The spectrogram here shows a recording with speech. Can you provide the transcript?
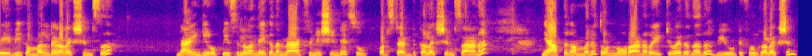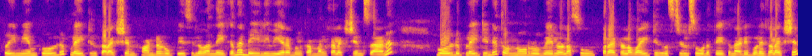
ബേബി കമ്മലിന്റെ കളക്ഷൻസ് നയന്റി റുപ്പീസിൽ വന്നേക്കുന്ന മാറ്റ് ഫിനിഷിന്റെ സൂപ്പർ സ്റ്റഡ് കളക്ഷൻസ് ആണ്. ഞാത്ത് കമ്മൽ തൊണ്ണൂറാണ് റേറ്റ് വരുന്നത്. Beautiful collection premium gold plated collection hundred റുപ്പീസിൽ വന്നേക്കുന്ന ഡെയിലി വിയറബിൾ കമ്മൽ കളക്ഷൻസ് ആണ്. ഗോൾഡ് പ്ലേറ്റിന്റെ തൊണ്ണൂറ് രൂപയിലുള്ള സൂപ്പർ ആയിട്ടുള്ള വൈറ്റ് ക്രിസ്റ്റൽസ് കൊടുത്തേക്കുന്ന അടിപൊളി കളക്ഷൻ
